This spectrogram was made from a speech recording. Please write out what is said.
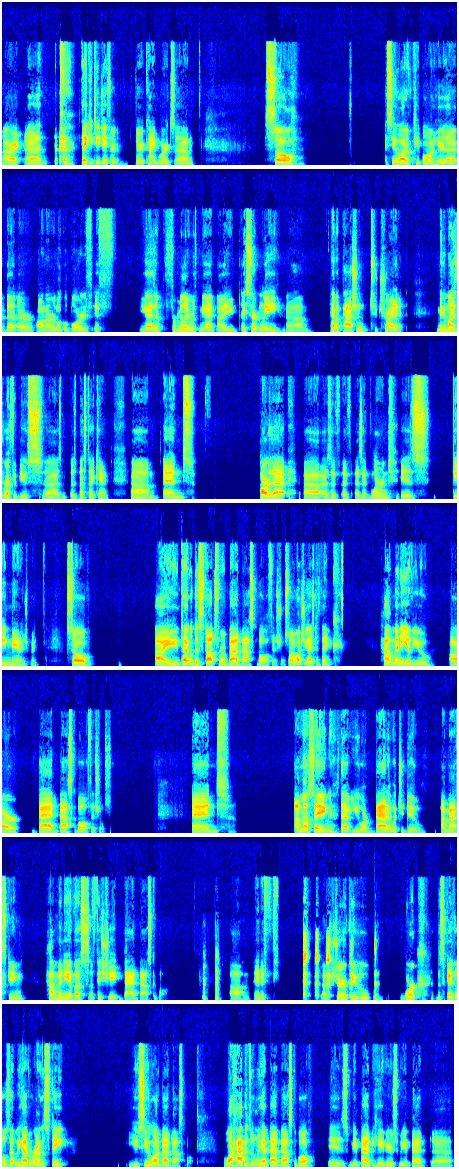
All right. Uh, thank you, TJ, for very kind words. Um, so I see a lot of people on here that are, that are on our local board. If, if you guys are familiar with me, I I, I certainly um, have a passion to try to minimize ref abuse uh, as as best I can, um, and part of that, uh, as I've as I've learned, is game management. So I entitled this "Thoughts from a Bad Basketball Official." So I want you guys to think: How many of you are bad basketball officials? And I'm not saying that you are bad at what you do. I'm asking how many of us officiate bad basketball. um, and if I'm sure if you work the schedules that we have around the state, you see a lot of bad basketball. What happens when we have bad basketball is we get bad behaviors, we get bad uh,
